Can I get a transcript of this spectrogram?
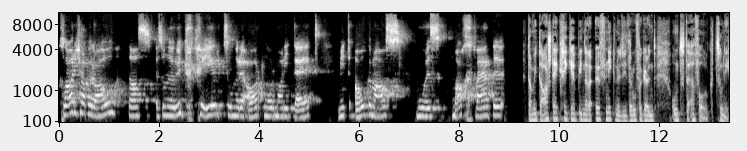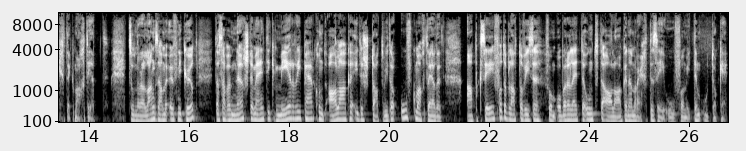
Klar ist aber auch, dass so eine Rückkehr zu einer Art Normalität mit Augenmaß muss gemacht werden damit Ansteckungen bei einer Öffnung nicht wieder raufgehen und der Erfolg zunichte gemacht wird. Zu einer langsamen Öffnung gehört, dass aber am nächsten Montag mehrere Park und Anlagen in der Stadt wieder aufgemacht werden. Abgesehen von der Blatterwiese, vom Oberletten und den Anlagen am rechten Seeufer mit dem Autogä.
